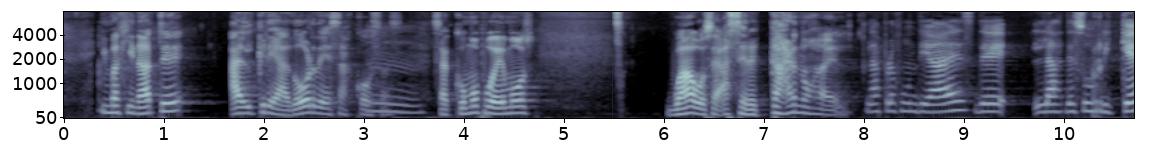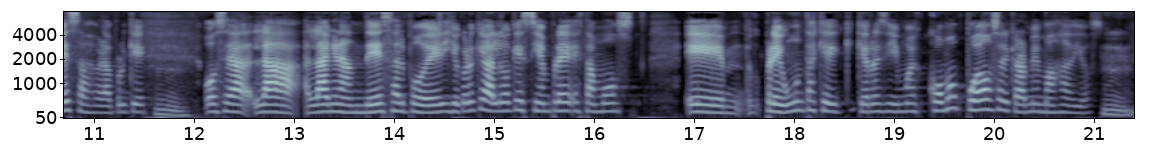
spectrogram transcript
Imagínate al creador de esas cosas. Mm. O sea, cómo podemos, wow, o sea, acercarnos a él. Las profundidades de las de sus riquezas, ¿verdad? Porque, mm. o sea, la, la, grandeza, el poder, y yo creo que algo que siempre estamos, eh, preguntas que, que, recibimos es, ¿cómo puedo acercarme más a Dios? Mm.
